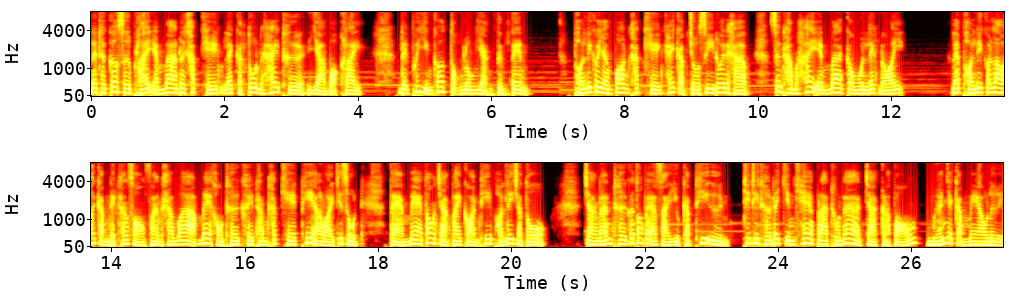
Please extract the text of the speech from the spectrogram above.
และเธอก็เซอร์ไพรส์เอมมาด้วยคัพเค้กและกระตุ้นให้เธออย่าบอกใคร เด็กผู้หญิงก็ตกลงอย่างตื่นเต้น พอลลี่ก็ยังป้อนคัพเค้กให้กับโจซี่ด้วยนะครับ ซึ่งทำให้เอมมากังวลเล็กน้อย และพอลลี่ก็เล่าให้กับเด็กทั้งสองฟังนะครับว่าแม่ของเธอเคยทำคัพเค้กที่อร่อยที่สุด แต่แม่ต้องจากไปก่อนที่พอลลี่จะโต จากนั้นเธอก็ต้องไปอาศัยอยู่กับที่อื่น ที่ที่เธอได้กินแค่ปลาทูน่าจากกระป๋องเหมือนอย่างกับแมวเลย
